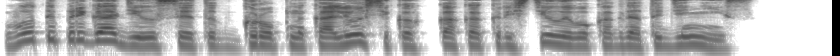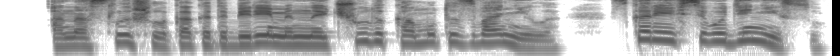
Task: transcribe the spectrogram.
Вот и пригодился этот гроб на колесиках, как окрестил его когда-то Денис. Она слышала, как это беременное чудо кому-то звонило. Скорее всего, Денису.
